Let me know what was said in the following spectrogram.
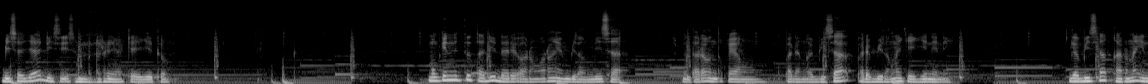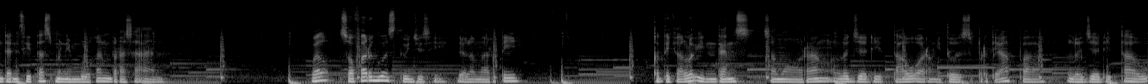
Bisa jadi sih sebenarnya kayak gitu. Mungkin itu tadi dari orang-orang yang bilang bisa. Sementara untuk yang pada nggak bisa pada bilangnya kayak gini nih. Nggak bisa karena intensitas menimbulkan perasaan. Well so far gue setuju sih dalam arti ketika lo intens sama orang, lo jadi tahu orang itu seperti apa, lo jadi tahu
